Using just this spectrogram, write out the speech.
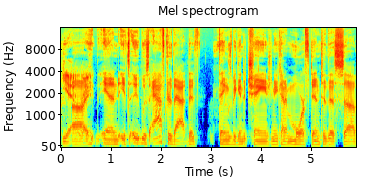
Yeah, uh, right. and it's it was after that that things began to change, and he kind of morphed into this. Uh,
